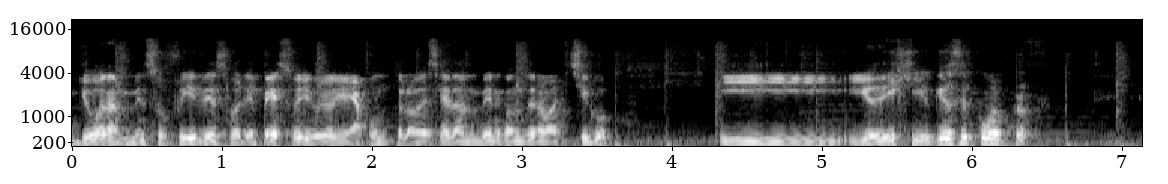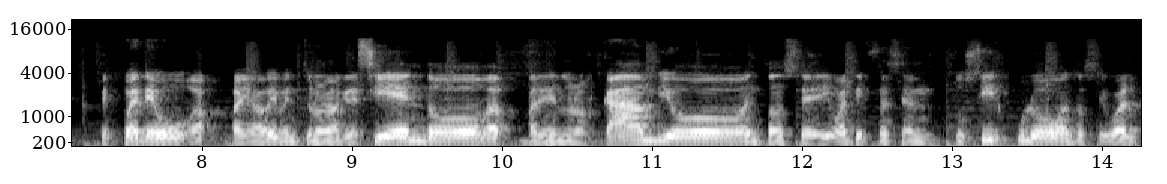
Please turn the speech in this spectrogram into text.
Yo también sufrí de sobrepeso, yo creo que a punto lo decía también cuando era más chico. Y yo dije, yo quiero ser como el profe. Después de, obviamente uno va creciendo, va, teniendo unos cambios, entonces igual te influencia en tu círculo, entonces igual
